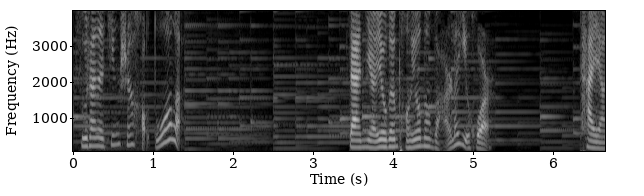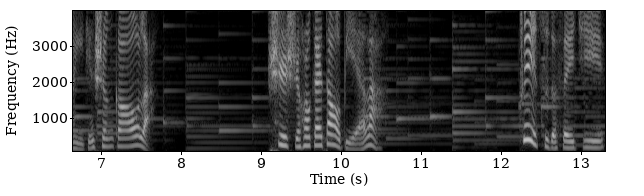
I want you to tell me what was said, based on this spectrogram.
苏珊的精神好多了。丹尼尔又跟朋友们玩了一会儿，太阳已经升高了，是时候该道别了。这次的飞机，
